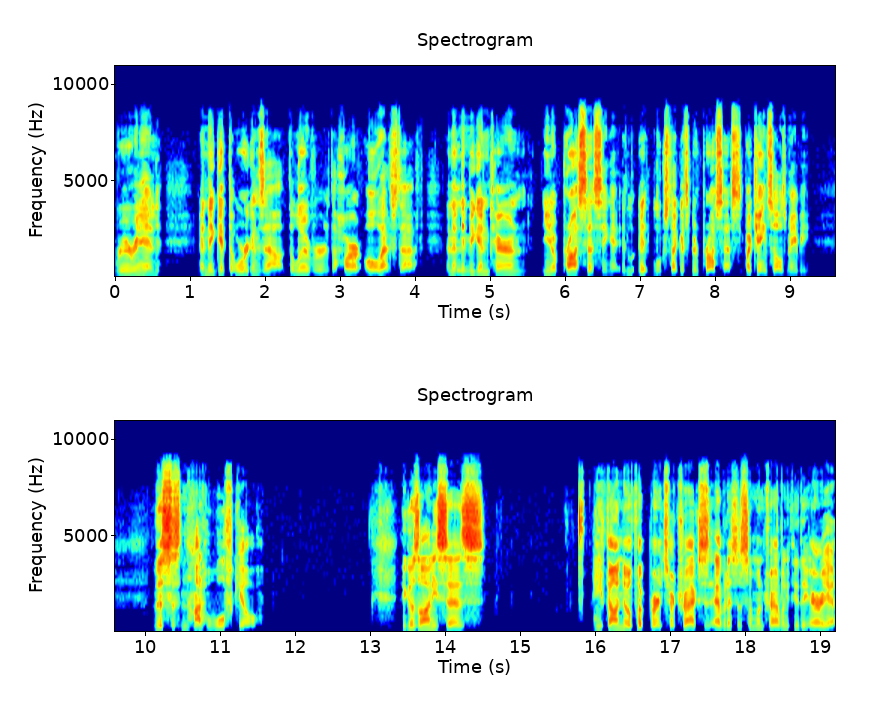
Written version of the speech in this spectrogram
rear end and they get the organs out the liver, the heart, all that stuff. And then they begin tearing, you know, processing it. It, it looks like it's been processed by chainsaws, maybe. This is not a wolf kill. He goes on, he says, he found no footprints or tracks as evidence of someone traveling through the area.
